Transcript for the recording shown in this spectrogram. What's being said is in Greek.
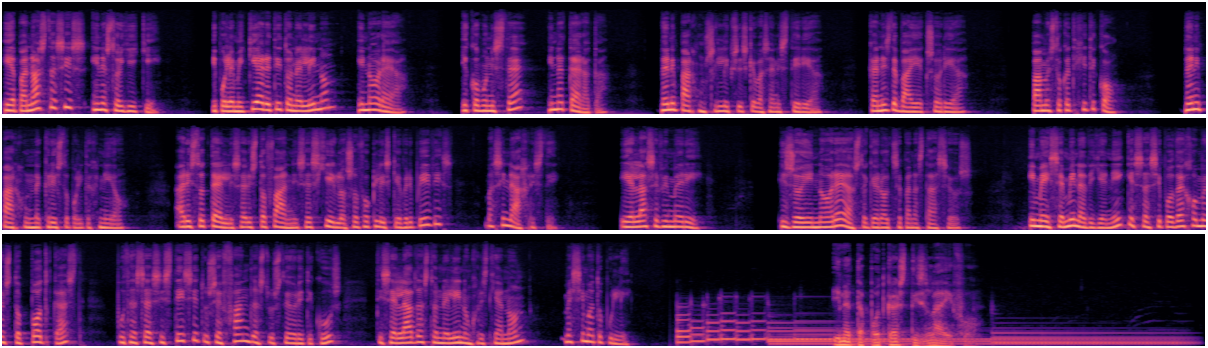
Η επανάσταση είναι στοργική. Η πολεμική αρετή των Ελλήνων είναι ωραία. Οι κομμουνιστέ είναι τέρατα. Δεν υπάρχουν συλλήψεις και βασανιστήρια. Κανείς δεν πάει εξορία. Πάμε στο κατηχητικό. Δεν υπάρχουν νεκροί στο Πολυτεχνείο. Αριστοτέλης, Αριστοφάνης, Εσχύλος, Σοφοκλής και Ευρυπίδης μας είναι άχρηστοι. Η Ελλάς ευημερεί. Η ζωή είναι ωραία στον καιρό της Επαναστάσεως. Είμαι η Σεμίνα Διγενή και σας υποδέχομαι στο podcast που θα σας συστήσει τους εφάνταστους θεωρητικούς της Ελλάδας των Ελλήνων Χριστιανών με σήμα το πουλί. Είναι τα podcast της LiFO.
